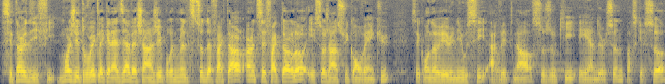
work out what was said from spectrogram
c'est un défi. Moi, j'ai trouvé que le Canadien avait changé pour une multitude de facteurs. Un de ces facteurs-là, et ça, j'en suis convaincu, c'est qu'on a réuni aussi Harvey Pinard, Suzuki et Anderson, parce que ça,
